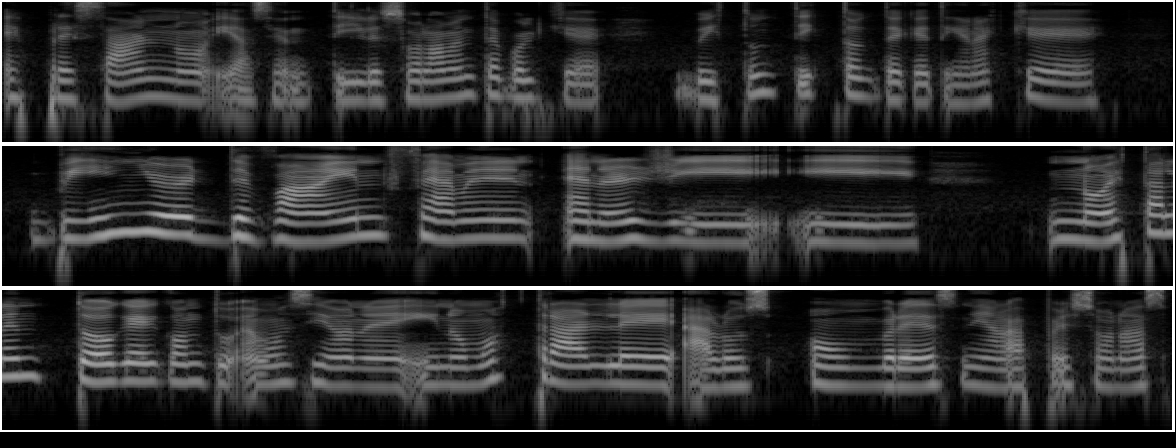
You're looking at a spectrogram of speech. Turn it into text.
expresarnos y a sentir solamente porque viste un TikTok de que tienes que be in your divine feminine energy y no estar en toque con tus emociones y no mostrarle a los hombres ni a las personas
